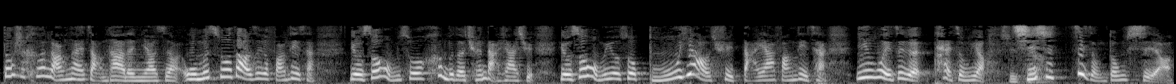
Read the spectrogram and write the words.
都是喝狼奶长大的。你要知道，我们说到这个房地产，有时候我们说恨不得全打下去，有时候我们又说不要去打压房地产，因为这个太重要。其实这种东西啊。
